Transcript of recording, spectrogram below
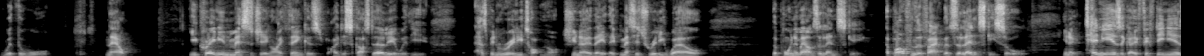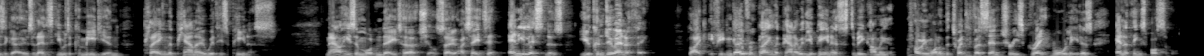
with the war? Now, Ukrainian messaging, I think, as I discussed earlier with you, has been really top notch. You know, they, they've messaged really well. The point about Zelensky, apart from the fact that Zelensky saw you know, 10 years ago, 15 years ago, Zelensky was a comedian playing the piano with his penis. Now he's a modern day Churchill. So I say to any listeners, you can do anything. Like if you can go from playing the piano with your penis to becoming, becoming one of the 21st century's great war leaders, anything's possible.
